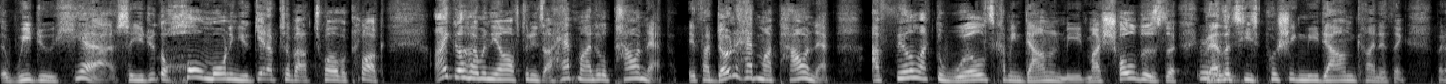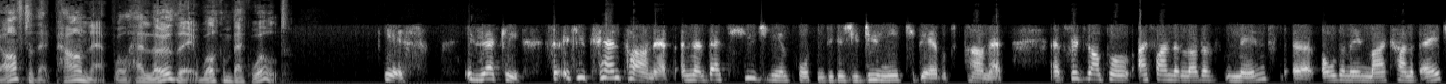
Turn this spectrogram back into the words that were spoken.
we do here, so you do the whole morning. You get up to about twelve o'clock. I go home in the afternoons. I have my little power nap. If I don't have my power nap, I feel like the world's coming down on me. My shoulders, the Mm. gravity's pushing me down, kind of thing. But after that power nap, well, hello there, welcome back, world. Yes, exactly. So if you can power nap, and then that's hugely important because you do need to be able to power nap. Uh, for example, I find that a lot of men, uh, older men my kind of age,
